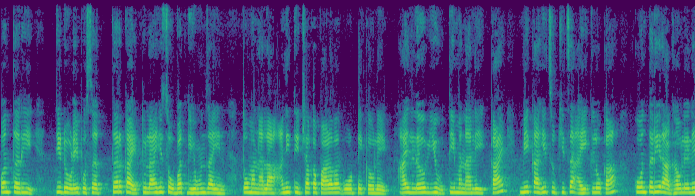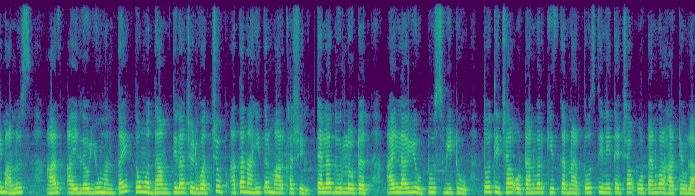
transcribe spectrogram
पण तरी ती डोळे पुसत तर काय तुलाही सोबत घेऊन जाईन? तो म्हणाला आणि तिच्या कपाळावर ओढ टेकवले. आय लव यू ती म्हणाली. काय? मी काही चुकीचं ऐकलो का? कोणतरी रागावलेले माणूस आज आय लव्ह यू म्हणतय. तो मुद्दाम तिला चिडवत चुप आता नाही तर मार खाशील. त्याला दूर लोटत. आय लव्ह यू टू स्वीटू तो तिच्या ओटांवर किस करणार. तोच तिने त्याच्या ओटांवर हात ठेवला.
